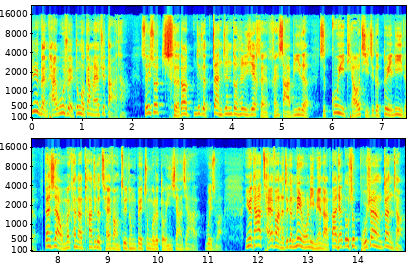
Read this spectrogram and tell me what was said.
日本排污水，中国干嘛要去打他？所以说，扯到这个战争都是一些很很傻逼的，是故意挑起这个对立的。但是啊，我们看到他这个采访最终被中国的抖音下架了，为什么？因为他采访的这个内容里面呢，大家都说不上战场。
